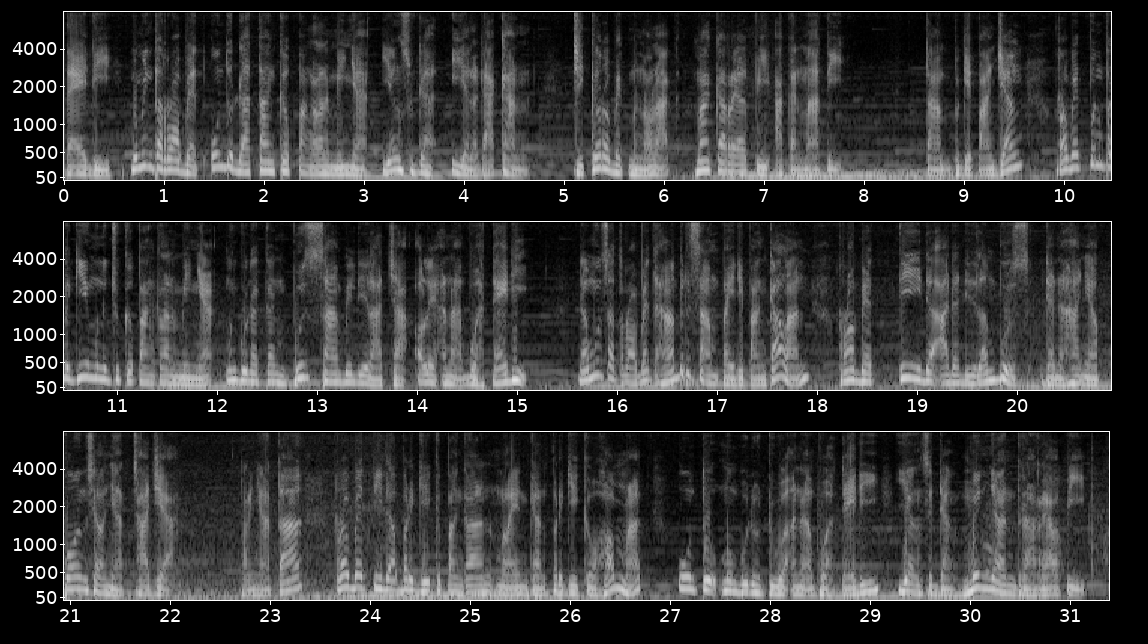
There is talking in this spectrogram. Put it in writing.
Teddy meminta Robert untuk datang ke pangkalan minyak yang sudah ia ledakan. Jika Robert menolak, maka Ralphie akan mati. Tak begitu panjang, Robert pun pergi menuju ke pangkalan minyak menggunakan bus sambil dilacak oleh anak buah Teddy. Namun saat Robert hampir sampai di pangkalan, Robert tidak ada di dalam bus dan hanya ponselnya saja. Ternyata, Robert tidak pergi ke pangkalan melainkan pergi ke Homart untuk membunuh dua anak buah Teddy yang sedang menyandra Ralphie.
